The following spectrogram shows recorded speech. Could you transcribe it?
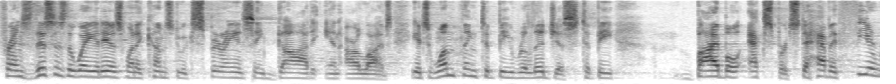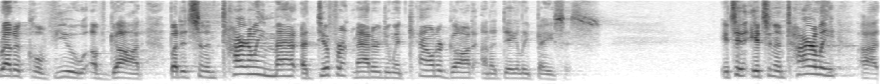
Friends, this is the way it is when it comes to experiencing God in our lives. It's one thing to be religious, to be Bible experts, to have a theoretical view of God, but it's an entirely mat- a different matter to encounter God on a daily basis. It's, a, it's an entirely uh,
